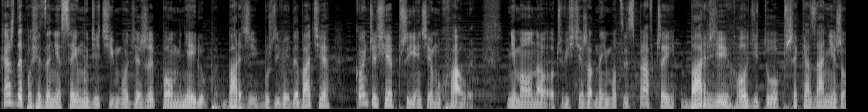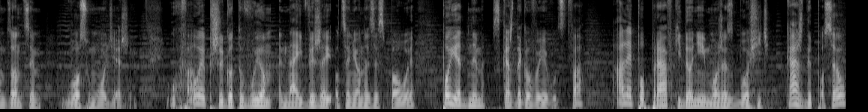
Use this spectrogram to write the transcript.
Każde posiedzenie Sejmu Dzieci i Młodzieży po mniej lub bardziej burzliwej debacie kończy się przyjęciem uchwały. Nie ma ona oczywiście żadnej mocy sprawczej, bardziej chodzi tu o przekazanie rządzącym głosu młodzieży. Uchwałę przygotowują najwyżej ocenione zespoły, po jednym z każdego województwa, ale poprawki do niej może zgłosić każdy poseł,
